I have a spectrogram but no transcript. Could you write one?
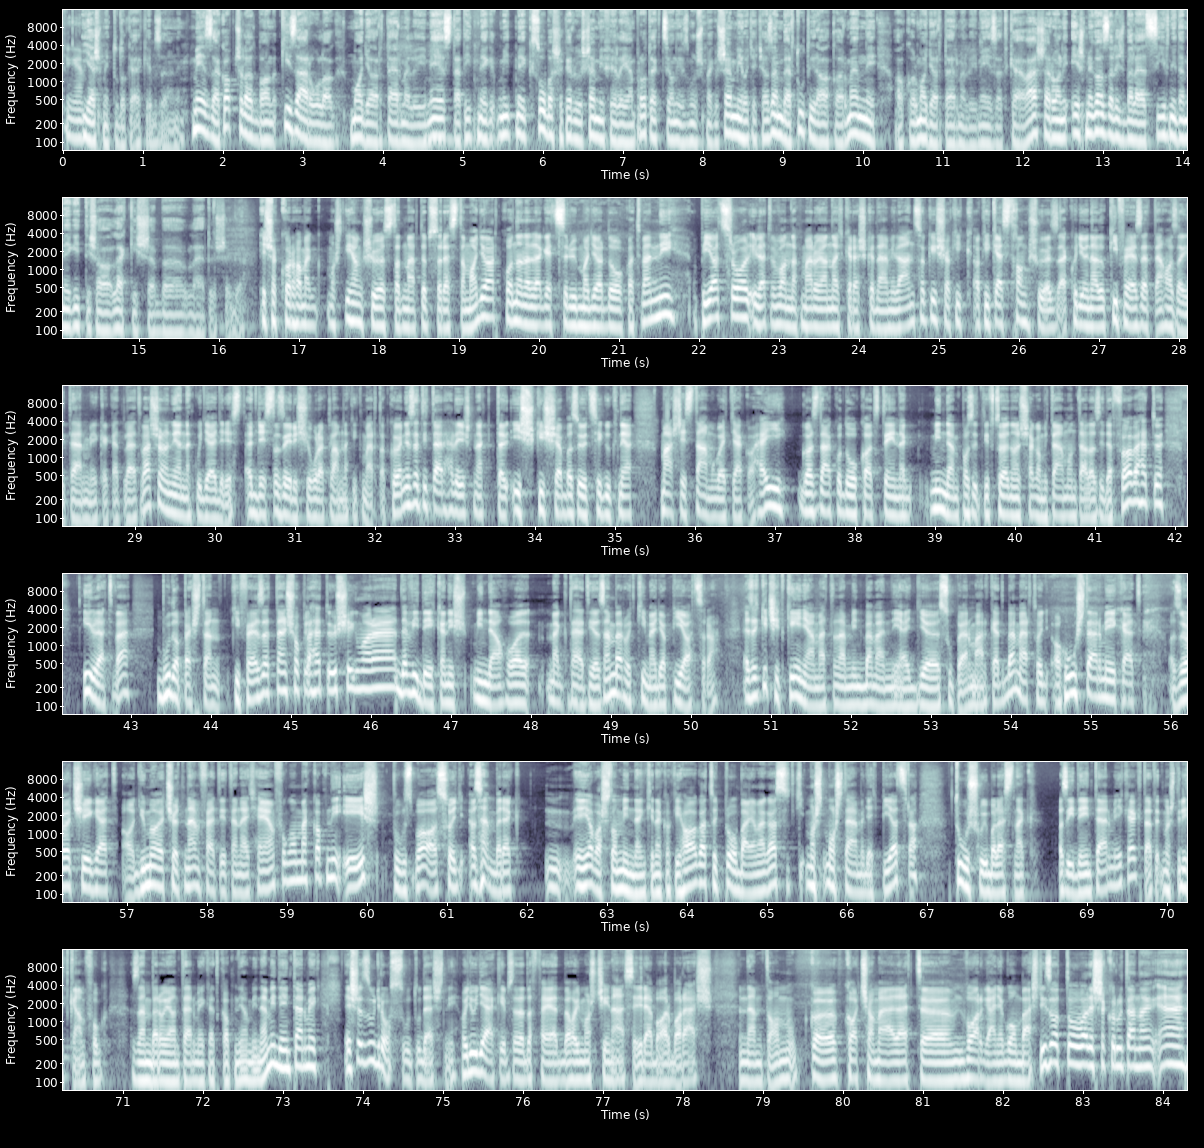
Igen. Ilyesmit tudok elképzelni. Mézzel kapcsolatban kizárólag magyar termelői méz, tehát itt még, itt még szóba se kerül semmiféle ilyen protekcionizmus, meg semmi, hogy ha az ember tutira akar menni, akkor magyar termelői mézet kell vásárolni, és még azzal is be lehet szívni, de még itt is a legkisebb lehetőséggel. És akkor, ha meg most kihangsúlyoztad már többször ezt a magyart, honnan a legegyszerűbb magyar dolgokat venni a piacról, illetve vannak már olyan nagykereskedelmi láncok is, akik, akik ezt hangsúlyozzák, hogy önálló kifejezetten hazai termékeket lehet vásárolni. Ennek ugye egyrészt, egyrészt azért is jó reklám nekik, mert a környezeti terhelésnek te is kisebb az ő cégüknél, másrészt támogatják a helyi gazdálkodókat, tényleg minden pozitív tulajdonság, amit elmondtál, az ide felvehető, illetve Budapesten kifejezetten sok lehetőség van rá, de vidéken is mindenhol megteheti az ember, hogy kimegy a piacra. Ez egy kicsit kényelmetlenebb, mint bemenni egy szupermarketbe, mert hogy a hústerméket, a zöldséget, a gyümölcsöt nem feltétlenül egy helyen fogom megkapni, és pluszba az, hogy az emberek én javaslom mindenkinek, aki hallgat, hogy próbálja meg azt, hogy most, most elmegy egy piacra, túlsúlyba lesznek az idény termékek, tehát most ritkán fog az ember olyan terméket kapni, ami nem idény termék, és ez úgy rosszul tud esni, hogy úgy elképzeled a fejedbe, hogy most csinálsz egy rebarbarás, nem tudom, kacsa mellett vargánya gombás rizottóval, és akkor utána eh,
